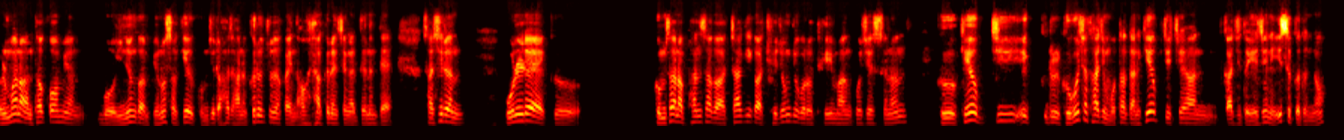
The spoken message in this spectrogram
얼마나 안타까우면 뭐 2년간 변호사 개혁 금지를 하자 하는 그런 주장까지 나오나 그런 생각이 드는데 사실은 원래 그 검사나 판사가 자기가 최종적으로 퇴임한 곳에서는 그 개업지를 그곳에 타지 못한다는 개업지 제한까지도 예전에 있었거든요.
